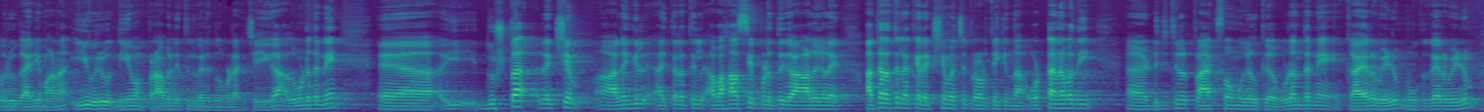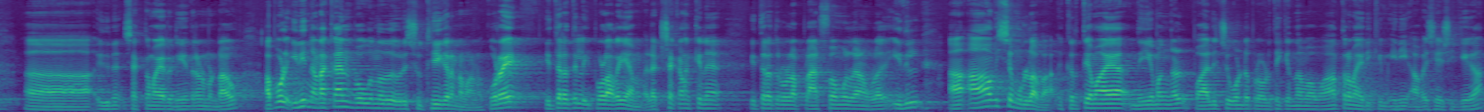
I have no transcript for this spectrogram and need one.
ഒരു കാര്യമാണ് ഈ ഒരു നിയമം പ്രാബല്യത്തിൽ വരുന്നതോടെ ചെയ്യുക. അതുകൊണ്ട് തന്നെ ഈ ദുഷ്ട ലക്ഷ്യം അല്ലെങ്കിൽ ഇത്തരത്തിൽ അപഹാസ്യപ്പെടുത്തുക ആളുകളെ അത്തരത്തിലൊക്കെ ലക്ഷ്യം വെച്ച് പ്രവർത്തിക്കുന്ന ഒട്ടനവധി ഡിജിറ്റൽ പ്ലാറ്റ്ഫോമുകൾക്ക് ഉടൻ തന്നെ കയറ് വീഴും മൂക്ക് കയറ് വീഴും. ഇതിന് ശക്തമായൊരു നിയന്ത്രണം ഉണ്ടാവും അപ്പോൾ ഇനി നടക്കാൻ പോകുന്നത് ഒരു ശുദ്ധീകരണമാണ്. കുറേ ഇത്തരത്തിൽ ഇപ്പോൾ അറിയാം ലക്ഷക്കണക്കിന് ഇത്തരത്തിലുള്ള പ്ലാറ്റ്ഫോമുകളാണുള്ളത് ഇതിൽ ആവശ്യമുള്ളവ കൃത്യമായ നിയമങ്ങൾ പാലിച്ചുകൊണ്ട് പ്രവർത്തിക്കുന്നവ മാത്രമായിരിക്കും ഇനി അവശേഷിക്കുക.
